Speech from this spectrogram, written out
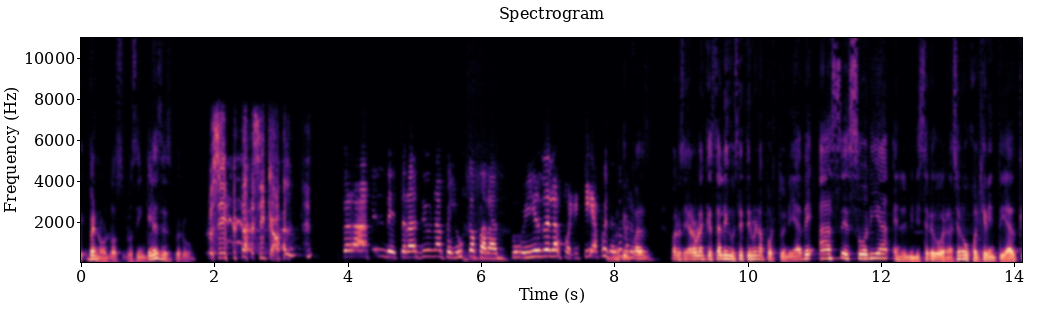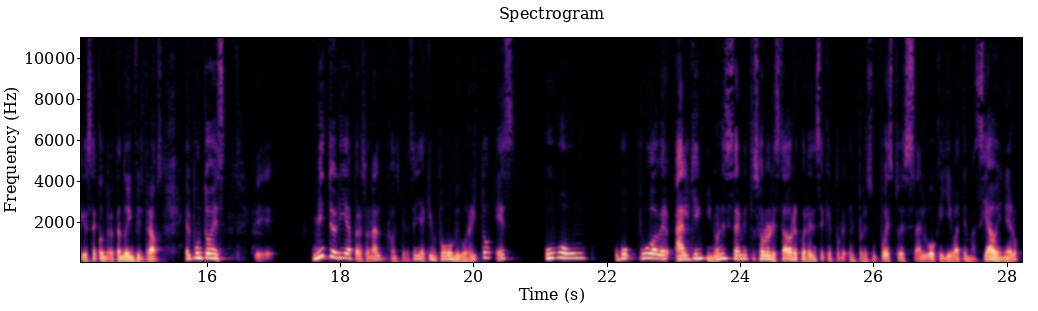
eh, bueno, los, los ingleses, pero... Pero sí, así cabal. Traen detrás de una peluca para huir de la policía, pues eso ¿Qué me pasa? Bueno, señora Blanca Stalin, usted tiene una oportunidad de asesoría en el Ministerio de Gobernación o cualquier entidad que esté contratando infiltrados. El punto es, eh, mi teoría personal, conspiración, y aquí me pongo mi gorrito, es, hubo un, hubo, pudo haber alguien, y no necesariamente solo el Estado, recuérdense que el pre- el presupuesto es algo que lleva demasiado dinero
